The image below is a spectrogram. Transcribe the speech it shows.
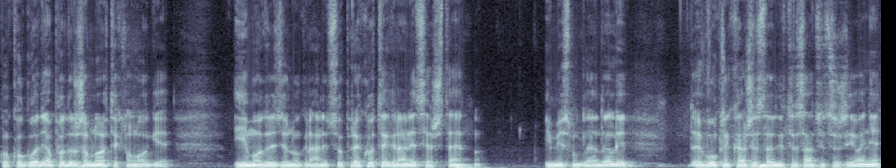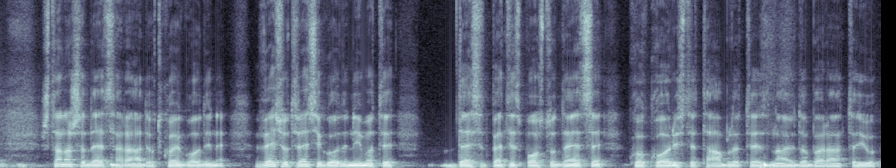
koliko god ja podržam nove tehnologije, ima određenu granicu. Preko te granice je štetno. I mi smo gledali Vuk kaže sad interesantno istraživanje, šta naša deca rade, od koje godine. Već od treće godine imate 10-15% dece koja koriste tablete, znaju da barataju.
